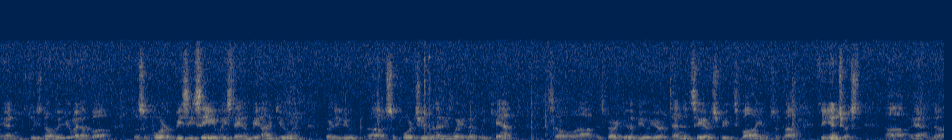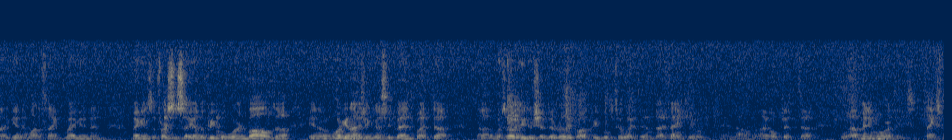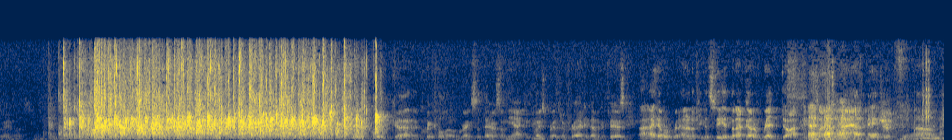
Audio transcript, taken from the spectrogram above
And please know that you have uh, the support of BCC. We stand behind you and ready to support you in any way that we can. So uh, it's very good of you. Your attendance here speaks volumes about the interest. Uh, And uh, again, I want to thank Megan, and Megan's the first to say other people were involved in organizing this event, but uh, was her leadership that really brought people to it, and I thank you. And uh, I hope that uh, we'll have many more of these. Thanks very much. Quick, uh, a quick hello. Greg Sotheros, I'm the acting vice president for academic affairs. I have a, I don't know if you can see it, but I've got a red dot because I was a math major. Um,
